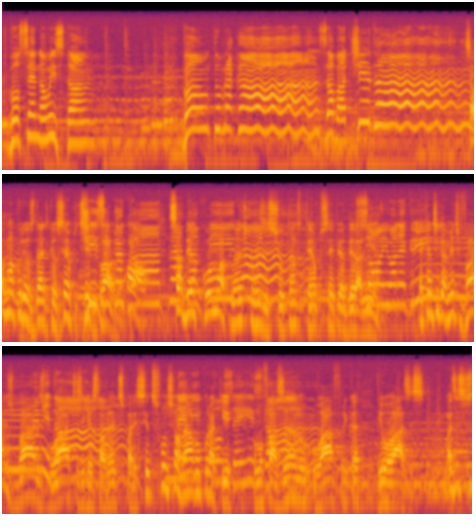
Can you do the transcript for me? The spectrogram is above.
você não está. Volto pra casa batida. Sabe uma curiosidade que eu sempre tive, Cláudia? Qual? Saber como o Atlântico resistiu tanto tempo sem perder a linha. É que antigamente vários bares, boates e restaurantes parecidos funcionavam por aqui, como o Fazano, o África e o Oasis. Mas esses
